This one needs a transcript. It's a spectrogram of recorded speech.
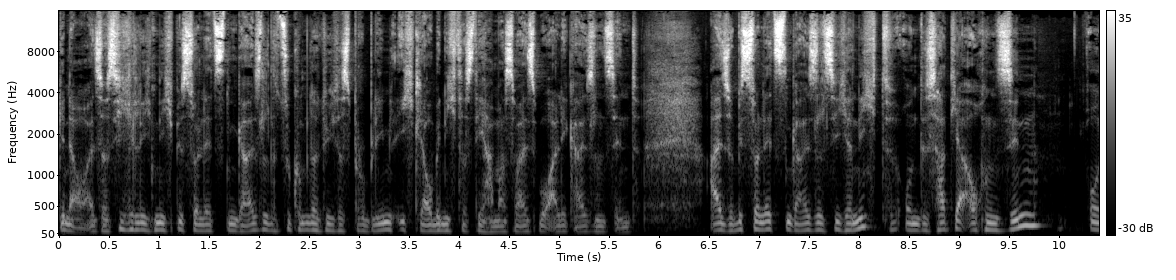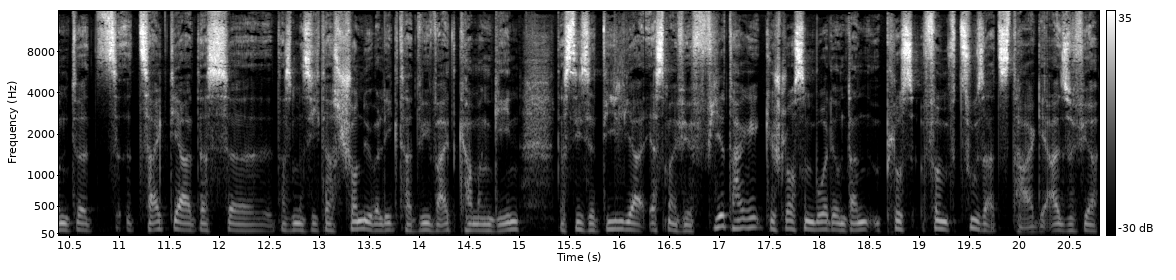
Genau, also sicherlich nicht bis zur letzten Geisel. Dazu kommt natürlich das Problem, ich glaube nicht, dass die Hamas weiß, wo alle Geiseln sind. Also bis zur letzten Geisel sicher nicht. Und es hat ja auch einen Sinn, und äh, zeigt ja, dass, äh, dass man sich das schon überlegt hat, wie weit kann man gehen, dass dieser Deal ja erstmal für vier Tage geschlossen wurde und dann plus fünf Zusatztage, also für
